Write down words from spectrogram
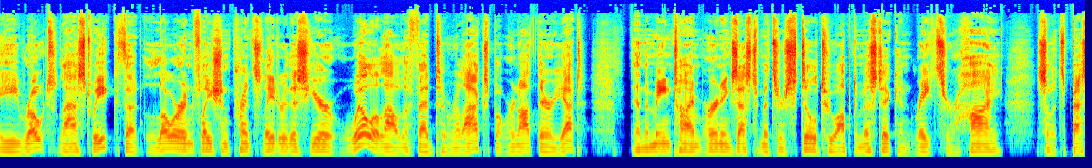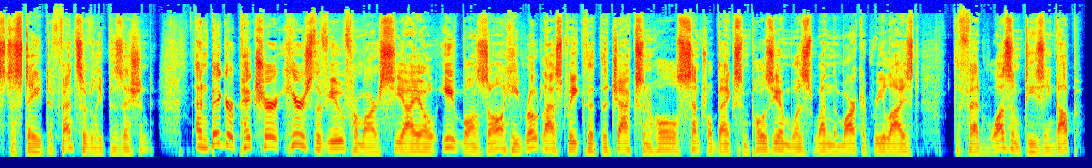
He wrote last week that lower inflation prints later this year will allow the Fed to relax, but we're not there yet. In the meantime, earnings estimates are still too optimistic and rates are high, so it's best to stay defensively positioned. And bigger picture, here's the view from our CIO, Yves Bonzon. He wrote last week that the Jackson Hole Central Bank Symposium was when the market realized the Fed wasn't easing up.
